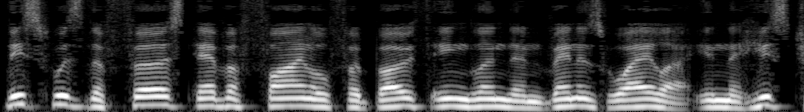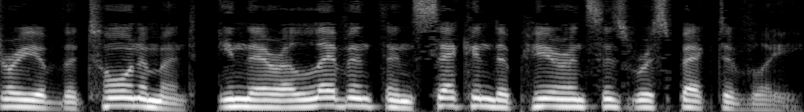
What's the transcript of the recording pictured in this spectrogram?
This was the first ever final for both England and Venezuela in the history of the tournament, in their 11th and second appearances respectively.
